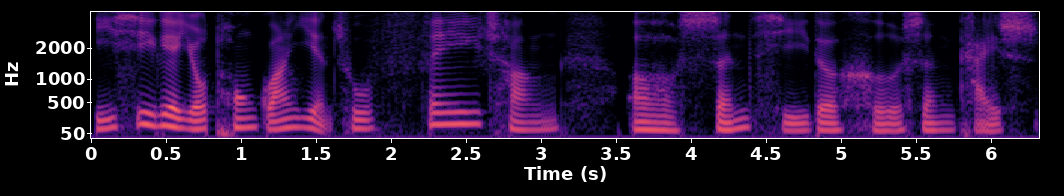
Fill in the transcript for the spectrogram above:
一系列由铜管演出非常呃神奇的和声开始。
